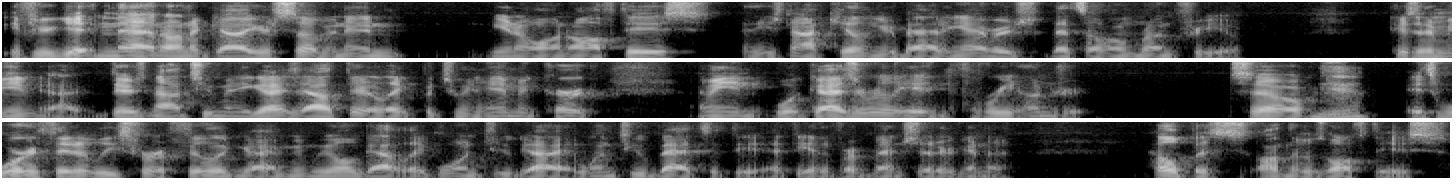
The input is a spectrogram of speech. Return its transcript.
if you're getting that on a guy you're subbing in, you know, on off days, and he's not killing your batting average, that's a home run for you. Because I mean, there's not too many guys out there like between him and Kirk. I mean, what guys are really hitting 300? So yeah, it's worth it at least for a filling guy. I mean, we all got like one, two guy, one, two bats at the at the end of our bench that are gonna help us on those off days.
